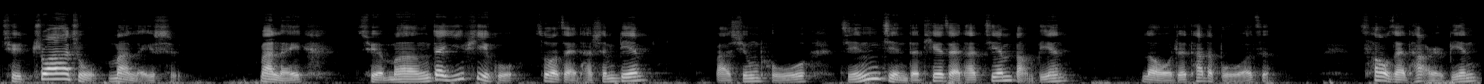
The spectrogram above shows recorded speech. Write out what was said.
去抓住曼雷时，曼雷却猛地一屁股坐在他身边。把胸脯紧紧地贴在他肩膀边，搂着他的脖子，凑在他耳边，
